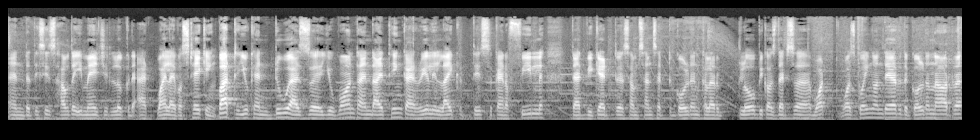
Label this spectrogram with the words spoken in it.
and this is how the image looked at while I was taking. But you can do as uh, you want and I think I really like this kind of feel that we get uh, some sunset golden color glow because that's uh, what was going on there the golden hour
